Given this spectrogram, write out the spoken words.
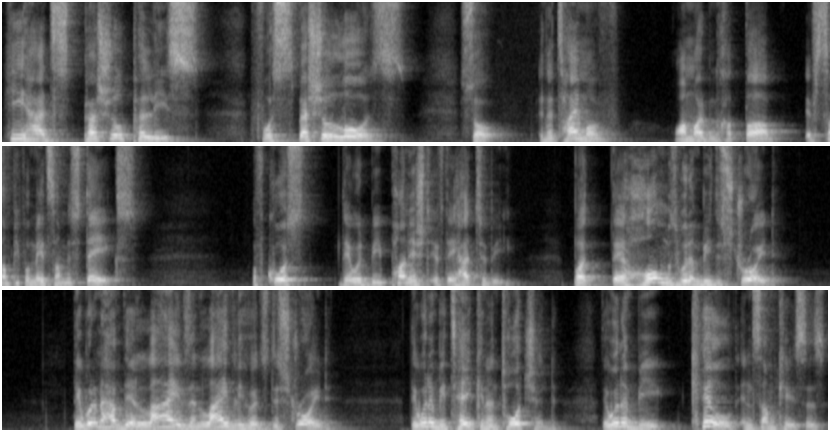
He had special police for special laws. So, in the time of Umar ibn Khattab, if some people made some mistakes, of course, they would be punished if they had to be, but their homes wouldn't be destroyed. They wouldn't have their lives and livelihoods destroyed. They wouldn't be taken and tortured. They wouldn't be killed in some cases.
